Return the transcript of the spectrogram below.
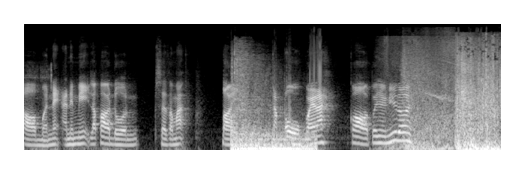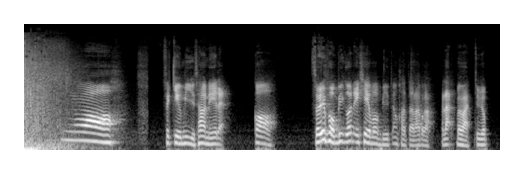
อ๋อเหมือนในอนิเมะแล้วก็โดนไซตามะต่อยกระโปกไว้นะ ก็เป็นอย่างนี้เลยงอสกิลมีอยู่เท่านี้แหละ ก็สวัสดีผมพี่ก๊อตเอเคบอมบีต้องขอต้อนรับก่อนไปละบ๊ายบายจุ๊บ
